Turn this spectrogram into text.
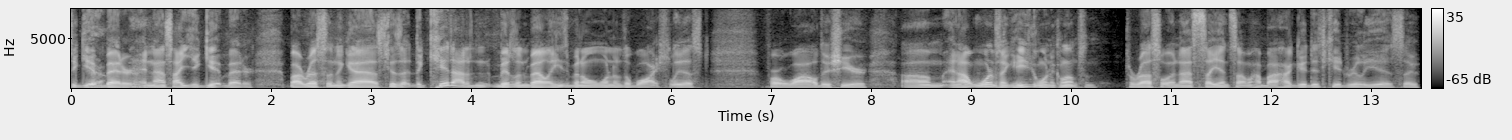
to get Yeah. better, and that's how you get better by wrestling the guys. Because the kid out of Midland Valley, he's been on one of the watch list for a while this year, um, and I want to think he's going to Clemson to wrestle, and that's saying something about how good this kid really is. So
